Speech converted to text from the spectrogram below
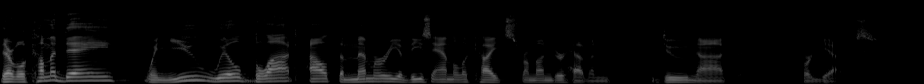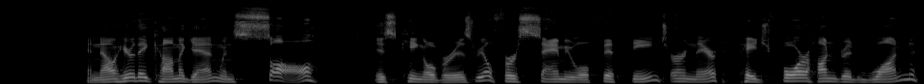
there will come a day when you will blot out the memory of these Amalekites from under heaven. Do not forget. And now here they come again when Saul is king over Israel. 1 Samuel 15, turn there, page 401.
